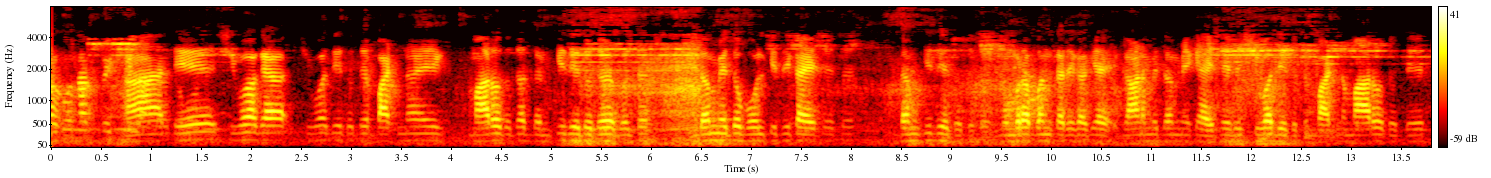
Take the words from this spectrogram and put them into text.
हा ते शिवा शिवा देत होते पाटणं एक मारत होता धमकी देत होते बोलते दम में तो बोल किती काय ऐसे धमकी देत होते ते मुंबरा बंद करेगा क्या गाण में दम में क्या ऐसे शिवा देत होते पाटणं मारत होते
